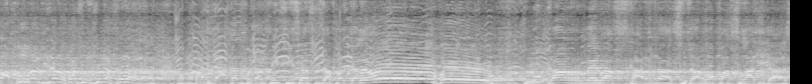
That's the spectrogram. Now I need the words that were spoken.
satu orang di sana masuk. Sudah saudara. Kembali akan menanti sisa-sisa perjalanan oh tukar bebas karena sudah lepas landas.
